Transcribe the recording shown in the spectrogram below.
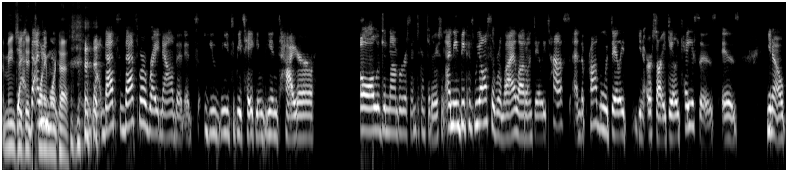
it means Yeah, they did that- I 20 mean, more tests yeah, that's that's where right now that it's you need to be taking the entire all of the numbers into consideration. I mean, because we also rely a lot on daily tests, and the problem with daily, you know, or sorry, daily cases is, you know,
